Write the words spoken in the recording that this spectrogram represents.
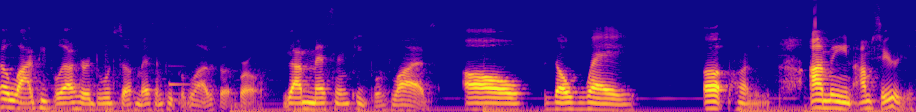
a lot of people out here doing stuff messing people's lives up, bro. Y'all messing people's lives all the way up, honey. I mean, I'm serious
